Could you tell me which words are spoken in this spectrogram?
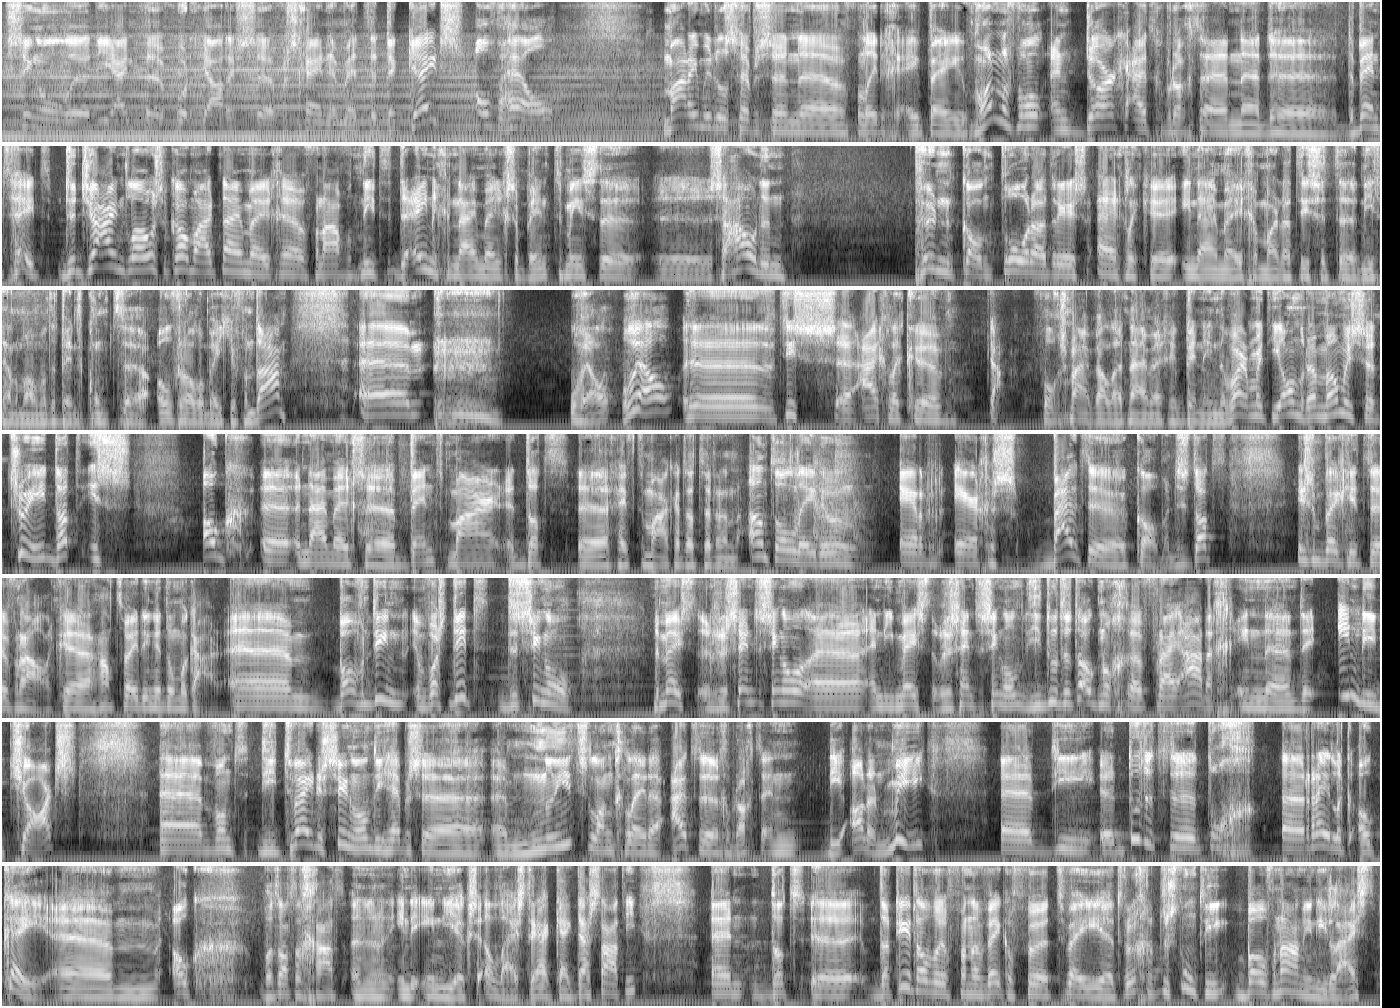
debuutsingle eh, die eind eh, vorig jaar is eh, verschenen met The Gates of Hell. Maar inmiddels hebben ze een volledige EP Wonderful and Dark uitgebracht. En de, de band heet The Giant Low. Ze komen uit Nijmegen. Vanavond niet de enige Nijmeegse band. Tenminste, ze houden hun kantooradres eigenlijk in Nijmegen. Maar dat is het niet helemaal, want de band komt overal een beetje vandaan. Ehm, hoewel, hoewel het is eigenlijk volgens mij wel uit Nijmegen. Ik ben in de war met die andere. Mommy's Tree, dat is ook eh, een Nijmeegse band. Maar dat eh, heeft te maken dat er een aantal leden er ergens buiten komen. Dus dat is een beetje het eh, verhaal. Ik haal twee dingen door elkaar. Ehm, bovendien was dit de single... De meest recente single. eh, en die meest recente single die doet het ook nog eh, vrij aardig in eh, de indie charts. Want die tweede single die hebben ze eh, niet zo lang geleden uitgebracht. En die Other Me... die doet het toch redelijk oké. Ehm, ook wat dat er gaat in de Indie XL-lijst. Ja, kijk, daar staat hij. En dat dateert alweer van een week of twee terug. Toen stond hij bovenaan in die lijst.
